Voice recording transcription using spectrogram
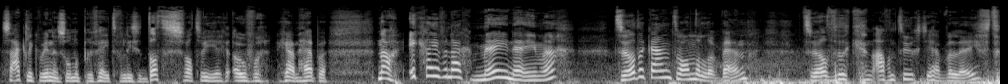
Zakelijk winnen zonder privé te verliezen. Dat is wat we hier over gaan hebben. Nou, ik ga je vandaag meenemen terwijl ik aan het wandelen ben. Terwijl ik een avontuurtje heb beleefd.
